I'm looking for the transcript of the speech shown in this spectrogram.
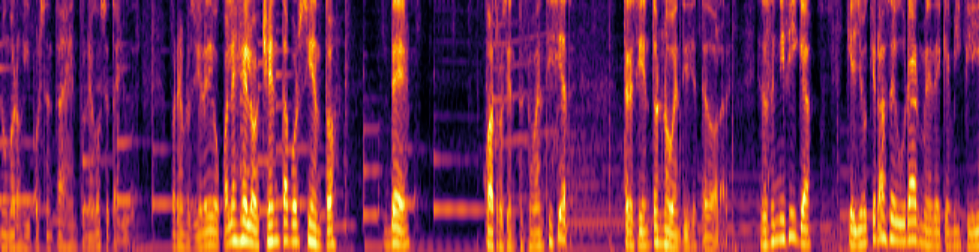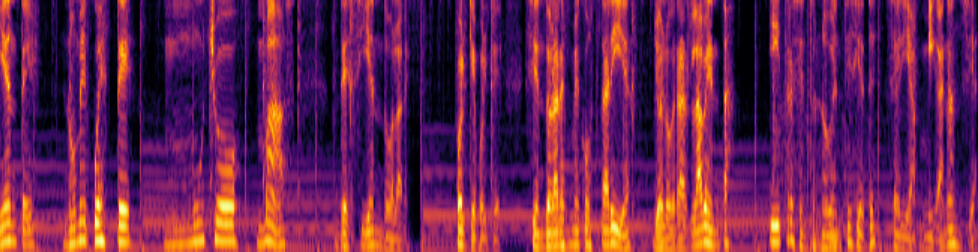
números y porcentajes en tu negocio, te ayude. Por ejemplo, si yo le digo, ¿cuál es el 80% de 497? 397 dólares. Eso significa que yo quiero asegurarme de que mi cliente no me cueste mucho más de 100 dólares. ¿Por qué? Porque 100 dólares me costaría yo lograr la venta y 397 sería mi ganancia.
